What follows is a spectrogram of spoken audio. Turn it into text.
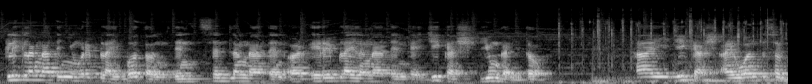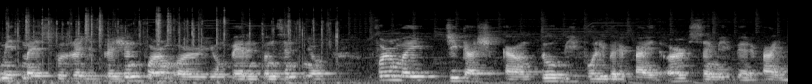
click lang natin yung reply button, then send lang natin or i-reply lang natin kay Gcash yung ganito. Hi Gcash, I want to submit my school registration form or yung parent consent nyo for my Gcash account to be fully verified or semi-verified.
